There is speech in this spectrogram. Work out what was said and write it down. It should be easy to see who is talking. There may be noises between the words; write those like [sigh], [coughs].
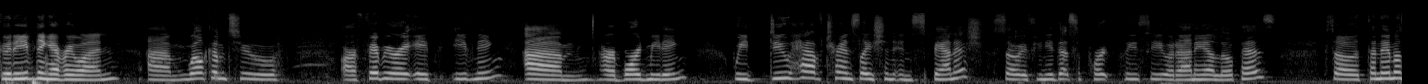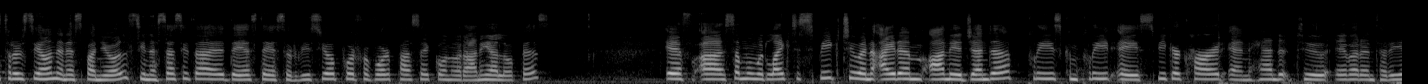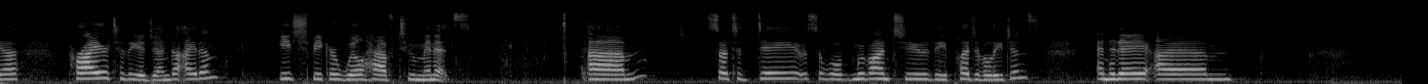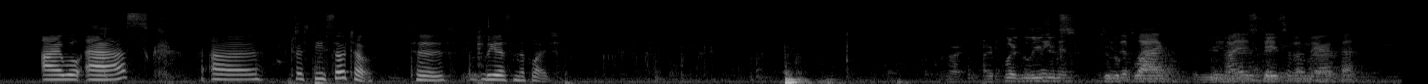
Speaker 1: Good evening, everyone. Um, welcome to our February 8th evening, um, our board meeting. We do have translation in Spanish, so if you need that support, please see Urania Lopez. So, tenemos traducción en español. Si necesita de este servicio, por favor pase con Urania Lopez. If uh, someone would like to speak to an item on the agenda, please complete a speaker card and hand it to Eva Renteria prior to the agenda item. Each speaker will have two minutes. Um, so today, so we'll move on to the Pledge of Allegiance. And today, um, I will ask uh, Trustee Soto to lead us in the pledge.
Speaker 2: I pledge allegiance to the flag of the United States of America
